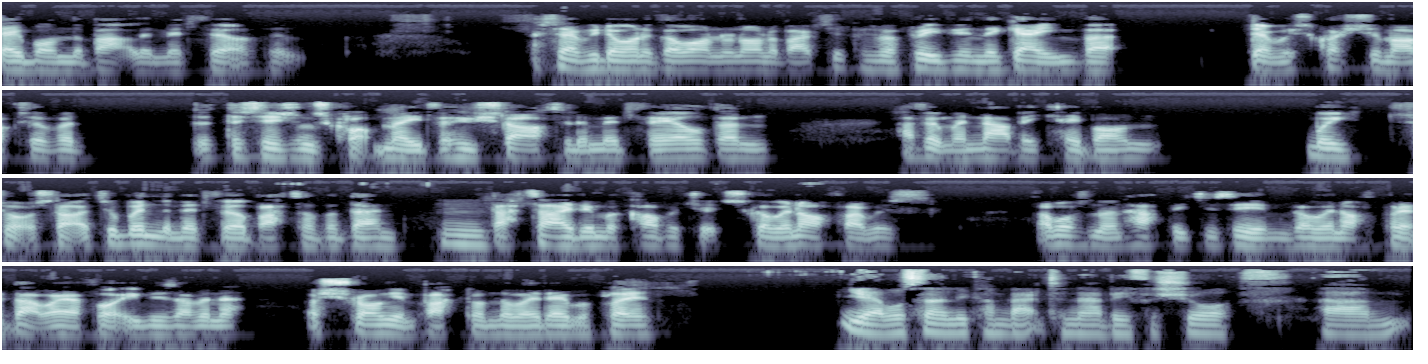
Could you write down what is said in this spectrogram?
they won the battle in midfield. And I said we don't want to go on and on about it because we're previewing the game, but there was question marks over the decisions Klopp made for who started in midfield, and I think when Naby came on, we sort of started to win the midfield battle. But then mm. that tied in with Kovacic going off, I was I wasn't unhappy to see him going off. Put it that way, I thought he was having a, a strong impact on the way they were playing. Yeah, we'll certainly come back to Naby for sure um,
